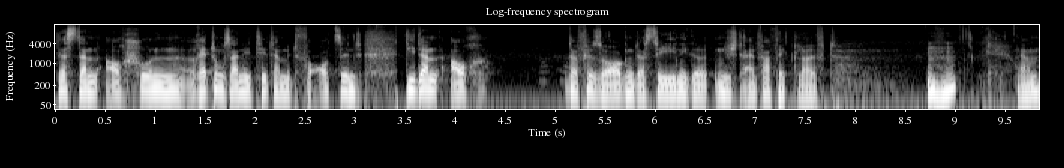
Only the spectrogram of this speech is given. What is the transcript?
dass dann auch schon Rettungssanitäter mit vor Ort sind, die dann auch dafür sorgen, dass derjenige nicht einfach wegläuft. Ja.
